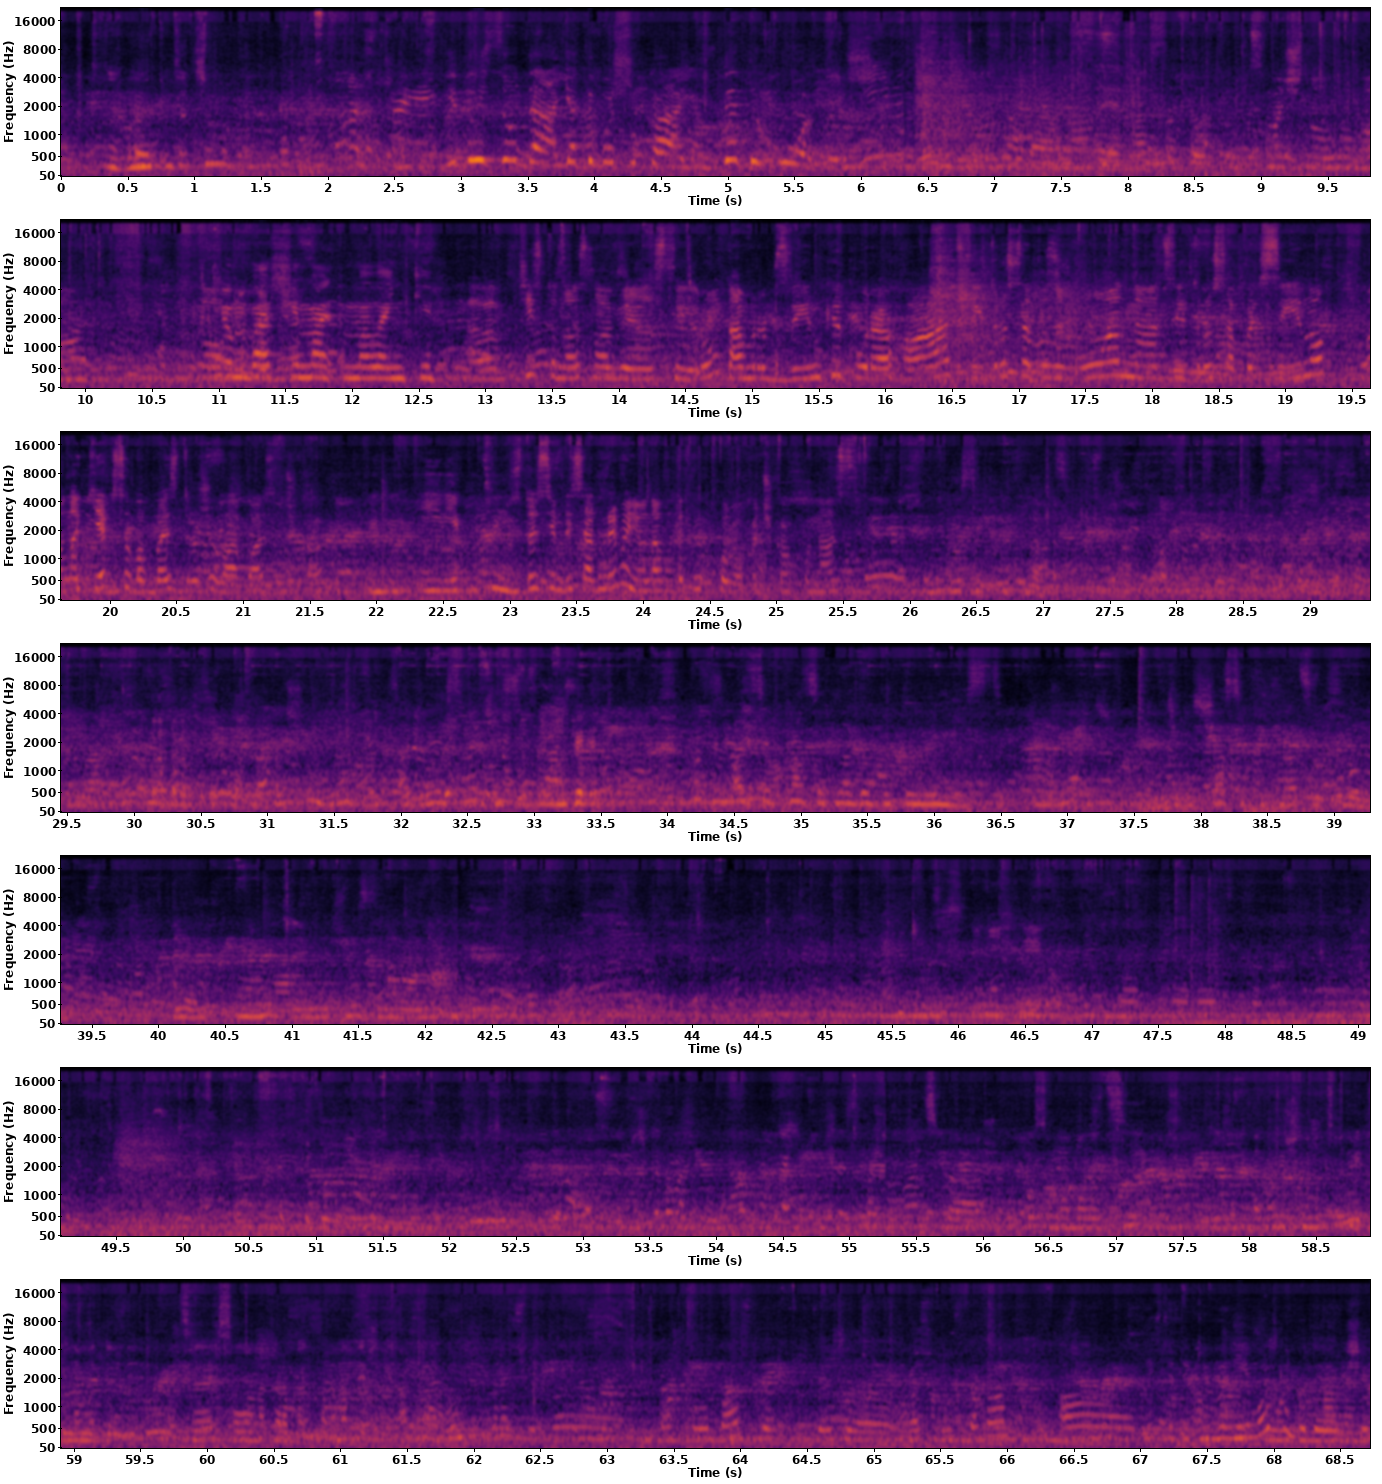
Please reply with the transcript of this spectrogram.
Іди сюди, я тебе шукаю. Де ти ходиш? Смачного вам. Чому ваші ма- маленькі? Е, Тісто на основі сиру, там родзинки, курага, цитрусовий лимон, цитрус апельсину. Вона кексова бездрожжова пасочка. І яку ціну? 170 гривень, вона в таких коробочках у нас. Адреса 12.30 надо бути на місці. Через час і 15 хвилин. Я не нічого не Косимо молодці на коричневому цукрі і на меду. Це солона карамелька. Вона теж є на пробу.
